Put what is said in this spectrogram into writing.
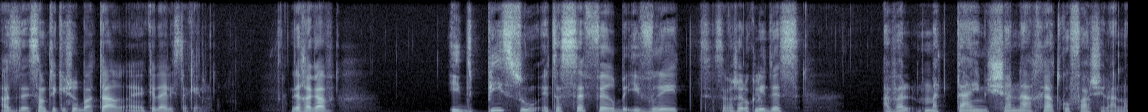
אז uh, שמתי קישור באתר, uh, כדאי להסתכל. דרך אגב, הדפיסו את הספר בעברית, ספר של אוקלידס, אבל 200 שנה אחרי התקופה שלנו.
